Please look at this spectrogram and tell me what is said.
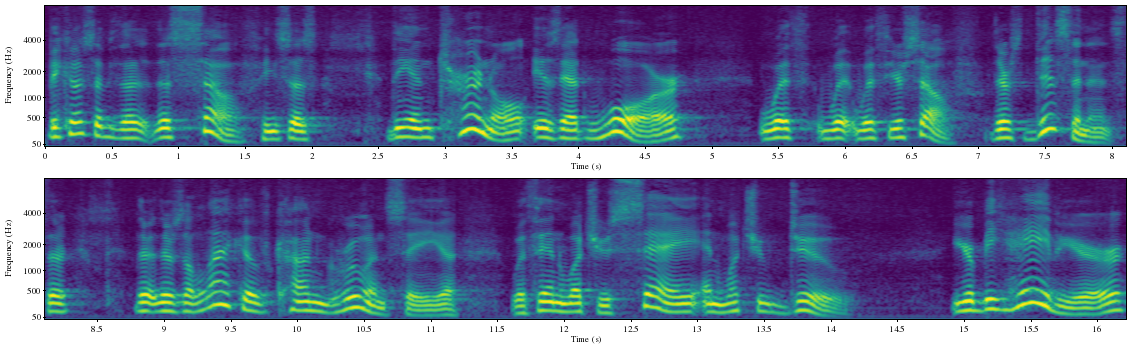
because of the, the self. He says the internal is at war with, with, with yourself. There's dissonance. There, there, there's a lack of congruency uh, within what you say and what you do. Your behavior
